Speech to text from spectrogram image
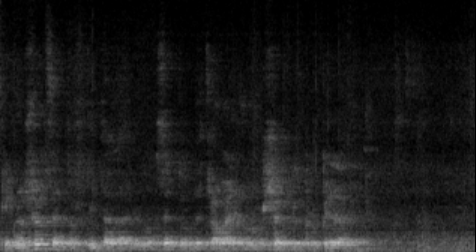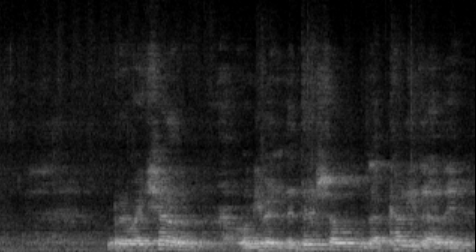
que no seu centro hospitalario, no centro de traballo, no seu de propiedade, rebaixaron o nivel de 3 a 1 da calidade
